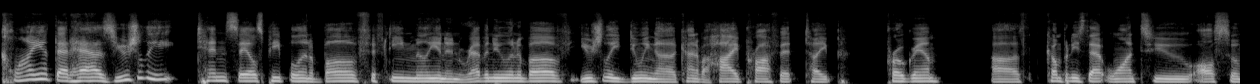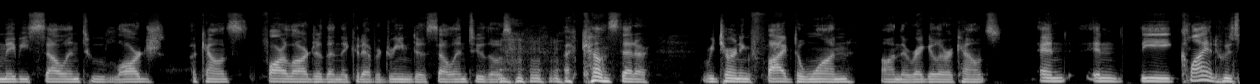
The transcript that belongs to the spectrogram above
client that has usually 10 salespeople and above, 15 million in revenue and above, usually doing a kind of a high profit type program. Uh, companies that want to also maybe sell into large accounts, far larger than they could ever dream to sell into those accounts that are returning five to one on their regular accounts. And in the client who's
